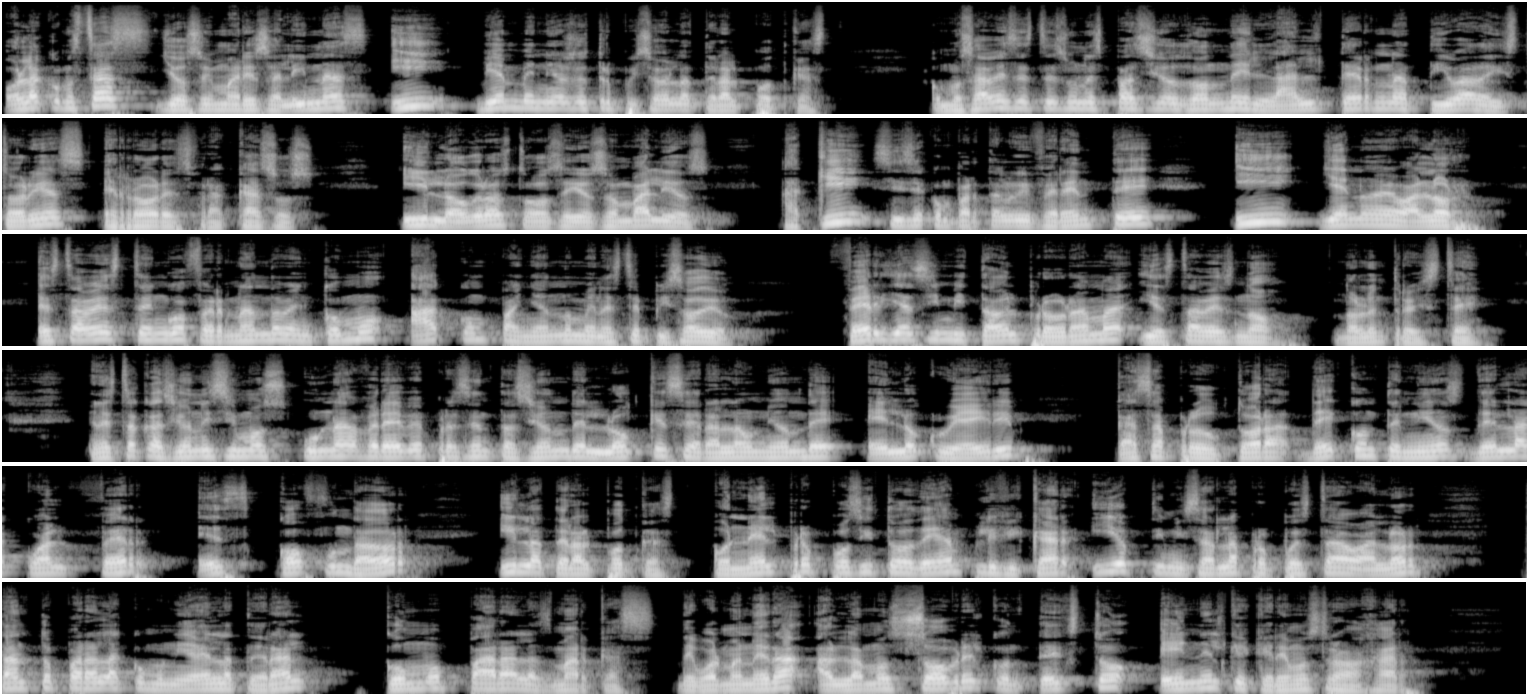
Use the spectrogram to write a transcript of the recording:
Hola, ¿cómo estás? Yo soy Mario Salinas y bienvenidos a otro episodio de Lateral Podcast. Como sabes, este es un espacio donde la alternativa de historias, errores, fracasos y logros, todos ellos son válidos. Aquí sí se comparte algo diferente y lleno de valor. Esta vez tengo a Fernando Bencomo acompañándome en este episodio. Fer ya has invitado al programa y esta vez no, no lo entrevisté. En esta ocasión hicimos una breve presentación de lo que será la unión de Elo Creative, casa productora de contenidos de la cual Fer es cofundador y Lateral Podcast, con el propósito de amplificar y optimizar la propuesta de valor tanto para la comunidad de Lateral como para las marcas. De igual manera, hablamos sobre el contexto en el que queremos trabajar.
